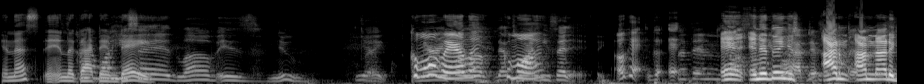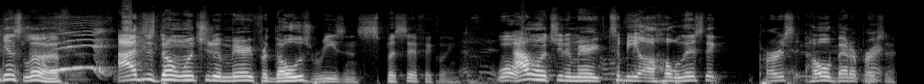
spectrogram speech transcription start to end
and that's in the Kinda why goddamn he day. said love is new. Like, Come on, Marilyn. love, that's Come why on. He said it. Okay, go- eh, But then And, also and the thing is, I'm I'm not against love. I just don't want you to marry for those reasons specifically. Well, I want you to marry to be a holistic person, whole better person.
